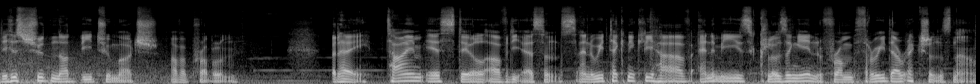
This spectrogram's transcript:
this should not be too much of a problem. But hey, time is still of the essence, and we technically have enemies closing in from three directions now.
